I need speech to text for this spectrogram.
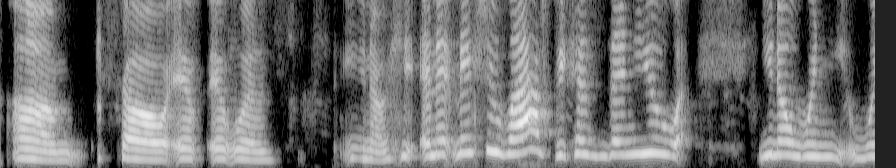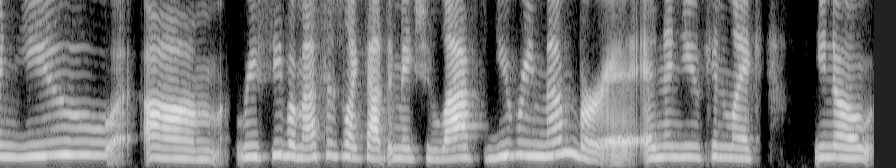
um, so it it was, you know, he and it makes you laugh because then you, you know, when you- when you um receive a message like that that makes you laugh, you remember it, and then you can like you know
